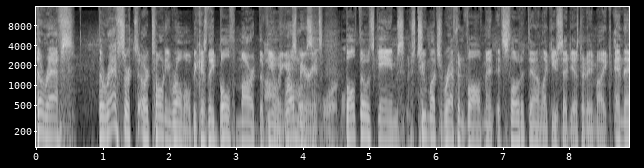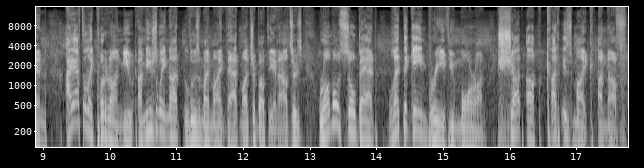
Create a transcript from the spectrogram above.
The refs. The refs are, are Tony Romo because they both marred the Oh, viewing Romo's experience. horrible. Both those games, it was too much ref involvement. It slowed it down, like you said yesterday, Mike. And then I have to like put it on mute. I'm usually not losing my mind that much about the announcers. Romo's so bad. Let the game breathe, you moron. Shut up. Cut his mic. Enough.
